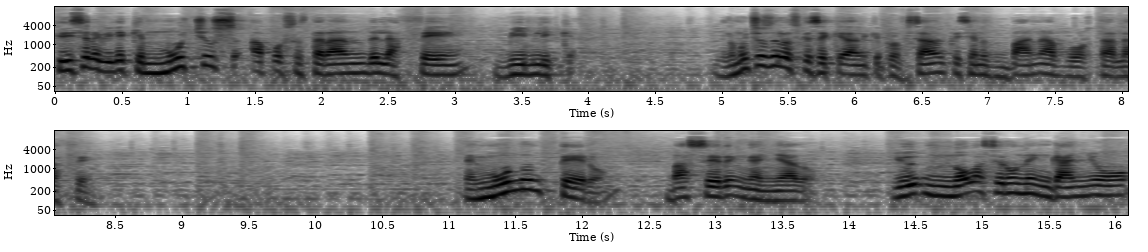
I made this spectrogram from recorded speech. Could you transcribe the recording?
Que dice la Biblia que muchos apostatarán de la fe bíblica. Muchos de los que se quedan y que profesaban cristianos van a abortar la fe. El mundo entero va a ser engañado no va a ser un engaño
